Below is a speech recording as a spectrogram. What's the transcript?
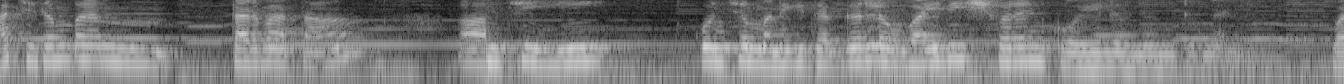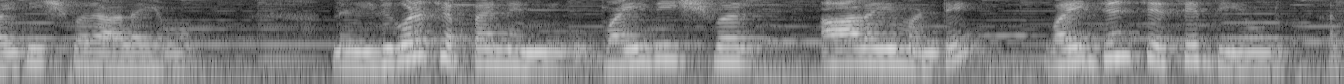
ఆ చిదంబరం తర్వాత నుంచి కొంచెం మనకి దగ్గరలో వైదీశ్వరన్ కోయిల్ అని ఉంటుందండి. వైదీశ్వర ఆలయము. ఇది కూడా చెప్పాను నేను మీకు. వైదీశ్వర్ ఆలయం అంటే వైద్యం చేసే దేవుడు అంట.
